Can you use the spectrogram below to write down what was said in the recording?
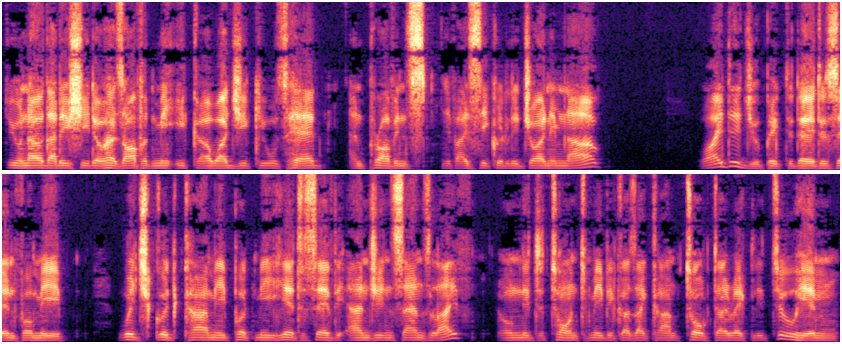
Do you know that Ishido has offered me Ikawa Jikkyu's head and province if I secretly join him now? Why did you pick today to send for me? Which good kami put me here to save the Anjin-san's life, only to taunt me because I can't talk directly to him,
